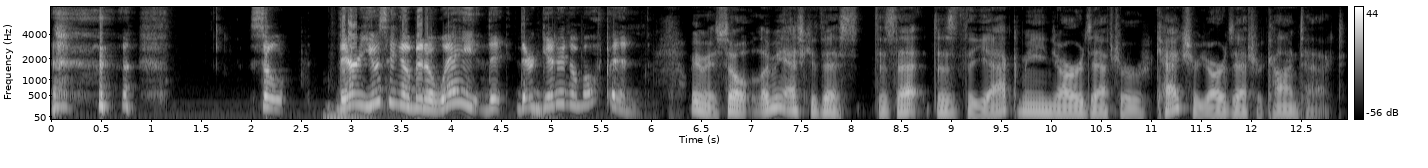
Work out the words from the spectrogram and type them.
so they're using them in a way that they're getting them open. Wait a minute. So let me ask you this: Does that does the yak mean yards after catch or yards after contact?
